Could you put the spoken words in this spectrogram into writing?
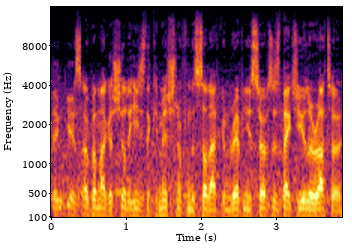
Thank you. It's Oupa Magashule, he's the Commissioner from the South African Revenue Services. Back to you, Lerato.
